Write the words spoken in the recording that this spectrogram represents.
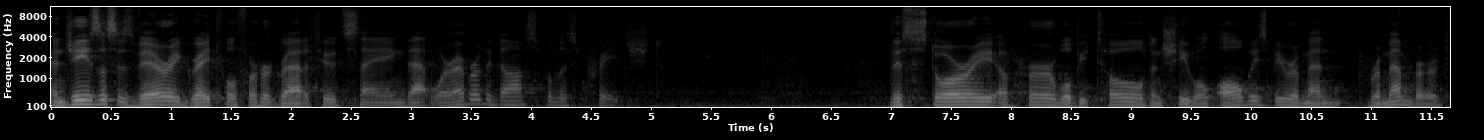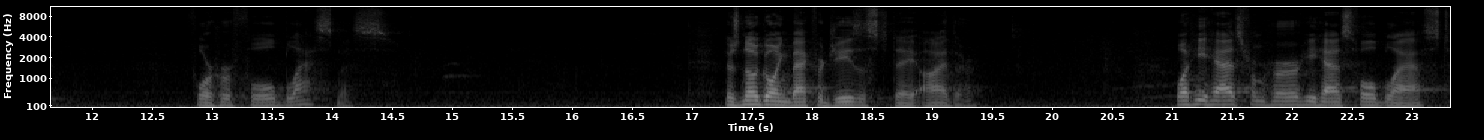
And Jesus is very grateful for her gratitude, saying that wherever the gospel is preached, this story of her will be told and she will always be remem- remembered for her full blastness. There's no going back for Jesus today either. What he has from her, he has full blast.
